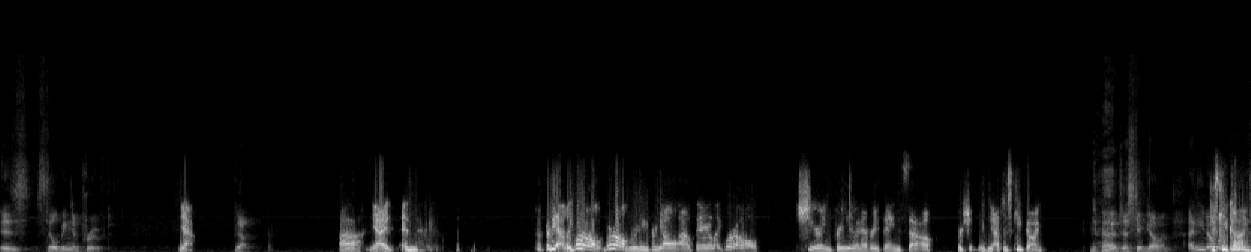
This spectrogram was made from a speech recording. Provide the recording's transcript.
is still being improved. Yeah. Yeah. Uh, yeah, it, and but yeah, like we're all we're all rooting for y'all out there. Like we're all cheering for you and everything. So yeah, just keep going. just keep going and you know Just what? keep going.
